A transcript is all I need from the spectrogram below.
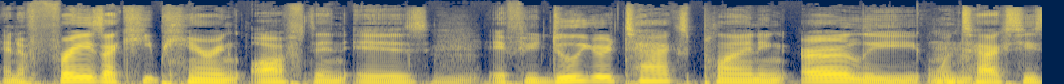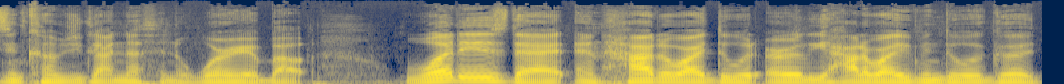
And a phrase I keep hearing often is, if you do your tax planning early, when tax season comes, you got nothing to worry about. What is that, and how do I do it early? How do I even do it good?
